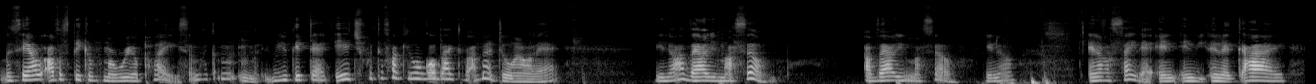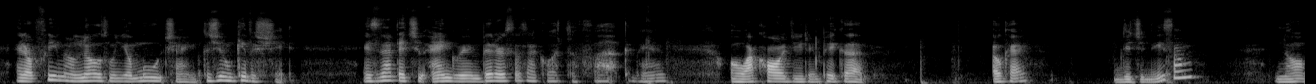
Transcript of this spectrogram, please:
but see, I, I was speaking from a real place. I'm like, Mm-mm. you get that itch, what the fuck you gonna go back to? I'm not doing all that. You know, I value myself. I value myself. You know, and I'll say that. And and and a guy and a female knows when your mood change because you don't give a shit. It's not that you're angry and bitter. So it's like, what the fuck, man? Oh, I called you, didn't pick up. Okay. Did you need something? No,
